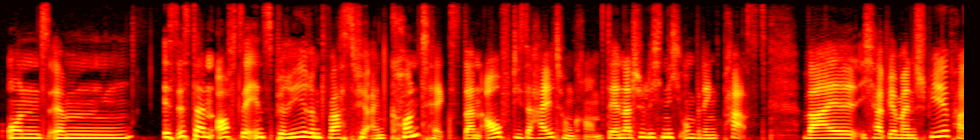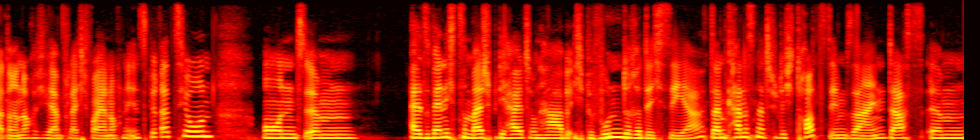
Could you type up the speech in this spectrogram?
Und ähm, es ist dann oft sehr inspirierend, was für ein Kontext dann auf diese Haltung kommt, der natürlich nicht unbedingt passt. Weil ich habe ja meine Spielpartnerin noch, wir haben vielleicht vorher noch eine Inspiration und ähm, Also wenn ich zum Beispiel die Haltung habe, ich bewundere dich sehr, dann kann es natürlich trotzdem sein, dass, ähm,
